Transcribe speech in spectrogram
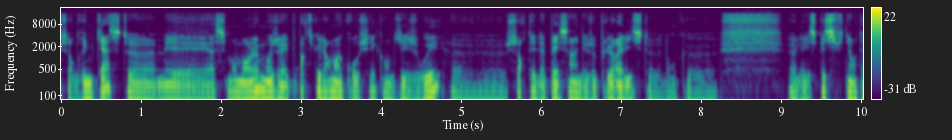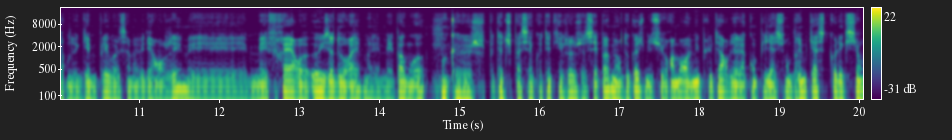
sur Dreamcast, euh, mais à ce moment-là, moi, j'avais pas particulièrement accroché quand j'y joué. Euh, je sortais de la PS1 et des jeux plus réalistes, euh, donc euh, les spécificités en termes de gameplay, voilà, ça m'avait dérangé. Mais mes frères, eux, ils adoraient, mais, mais pas moi. Donc euh, peut-être je passais à côté de quelque chose, je sais pas. Mais en tout cas, je me suis vraiment remis plus tard via la compilation Dreamcast Collection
